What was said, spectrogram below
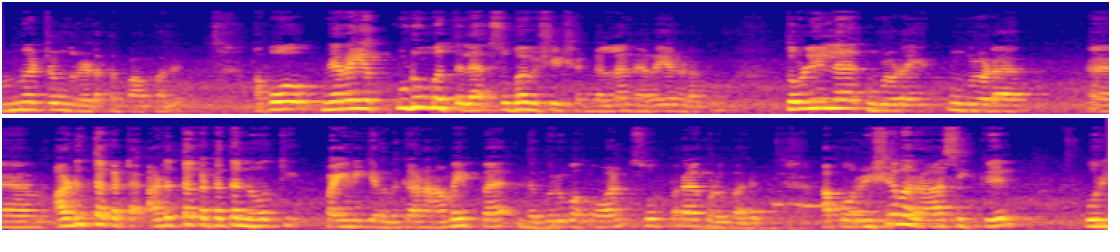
முன்னேற்றங்கிற இடத்த பார்ப்பாரு. அப்போ நிறைய குடும்பத்துல சுப விசேஷங்கள்லாம் நிறைய நடக்கும். தொழில உங்களோட உங்களோட அடுத்த கட்ட அடுத்த கட்டத்தை நோக்கி பயணிக்கிறதுக்கான அமைப்பை இந்த குரு பகவான் சூப்பரா கொடுப்பாரு. அப்போ ரிஷவ ராசிக்கு ஒரு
